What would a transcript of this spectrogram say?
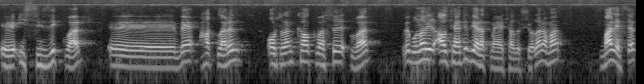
E, işsizlik var. E, ve hakların ortadan kalkması var ve buna bir alternatif yaratmaya çalışıyorlar ama maalesef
